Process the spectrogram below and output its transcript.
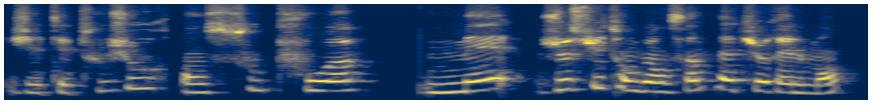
j'étais toujours en sous-poids, mais je suis tombée enceinte naturellement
